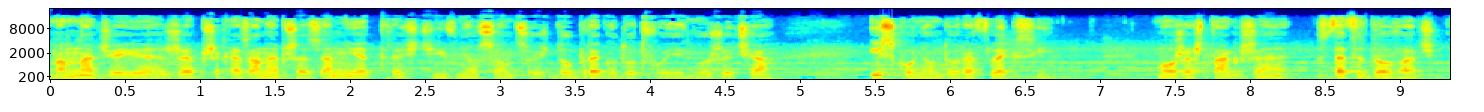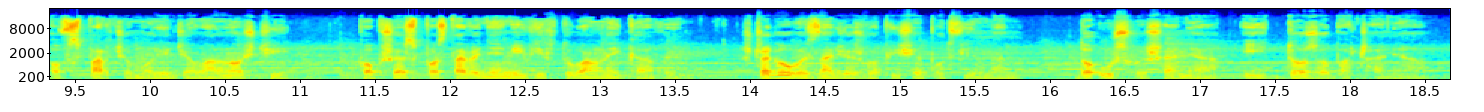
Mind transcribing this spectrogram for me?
Mam nadzieję, że przekazane przeze mnie treści wniosą coś dobrego do Twojego życia i skłonią do refleksji. Możesz także zdecydować o wsparciu mojej działalności poprzez postawienie mi wirtualnej kawy. Szczegóły znajdziesz w opisie pod filmem. Do usłyszenia i do zobaczenia.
